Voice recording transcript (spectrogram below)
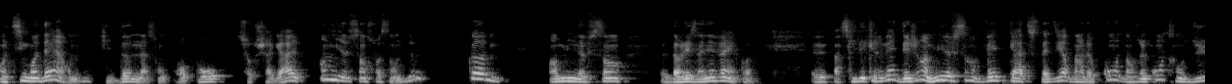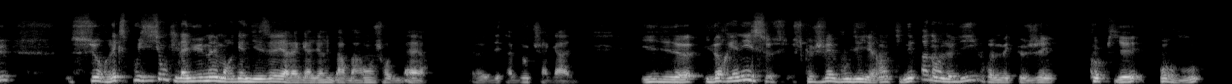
anti-moderne qu'il donne à son propos sur Chagall en 1962, comme en 1900, dans les années 20, quoi. Euh, parce qu'il écrivait déjà en 1924, c'est-à-dire dans, dans un compte rendu sur l'exposition qu'il a lui-même organisée à la Galerie Barbaron-Chaudebert euh, des tableaux de Chagall. Il, euh, il organise ce, que je vais vous lire, hein, qui n'est pas dans le livre, mais que j'ai copié pour vous,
